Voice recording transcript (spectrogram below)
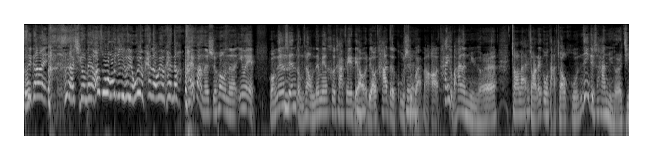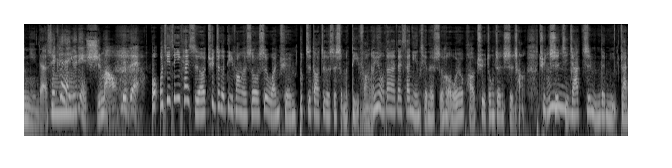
所以刚才为了形容没有，他说我有有有，我有看到，我有看到。采访的时候呢，因为王根生董事长，我们那边喝咖啡聊聊他的故事馆嘛啊，他有把他的女儿找来。找来跟我打招呼，那个是他女儿经营的，所以看起来有点时髦，对不对？我我其实一开始哦去这个地方的时候是完全不知道这个是什么地方了，因为我大概在三年前的时候，我有跑去中正市场去吃几家知名的米干。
